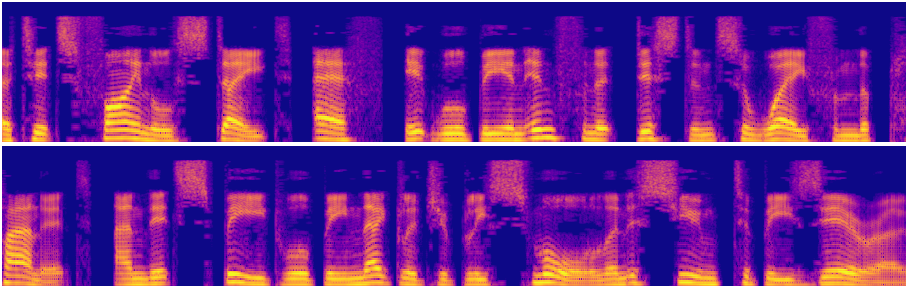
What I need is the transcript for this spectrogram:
at its final state, f, it will be an infinite distance away from the planet, and its speed will be negligibly small and assumed to be zero.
